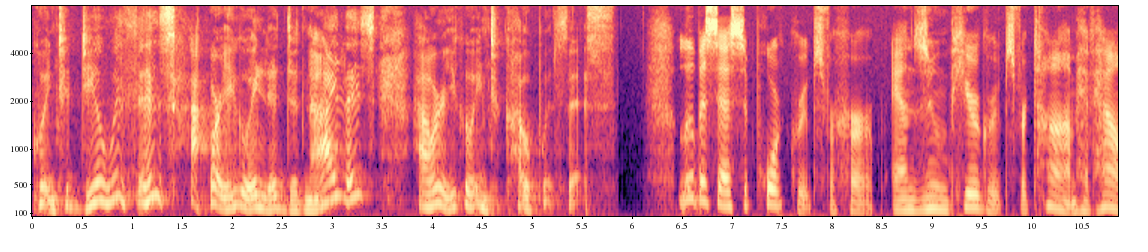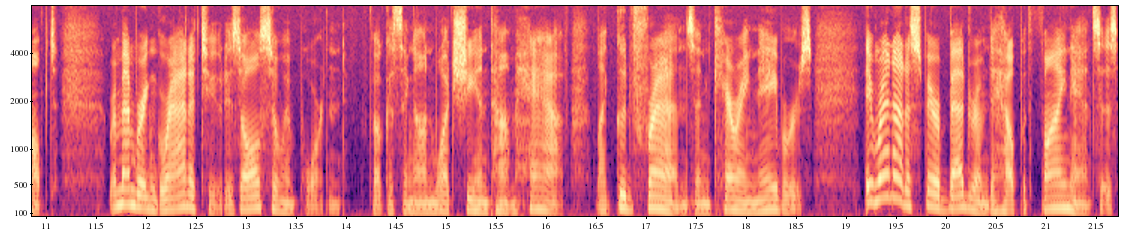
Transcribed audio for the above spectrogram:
going to deal with this? How are you going to deny this? How are you going to cope with this? Luba says support groups for her and Zoom peer groups for Tom have helped. Remembering gratitude is also important, focusing on what she and Tom have, like good friends and caring neighbors. They rent out a spare bedroom to help with finances,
